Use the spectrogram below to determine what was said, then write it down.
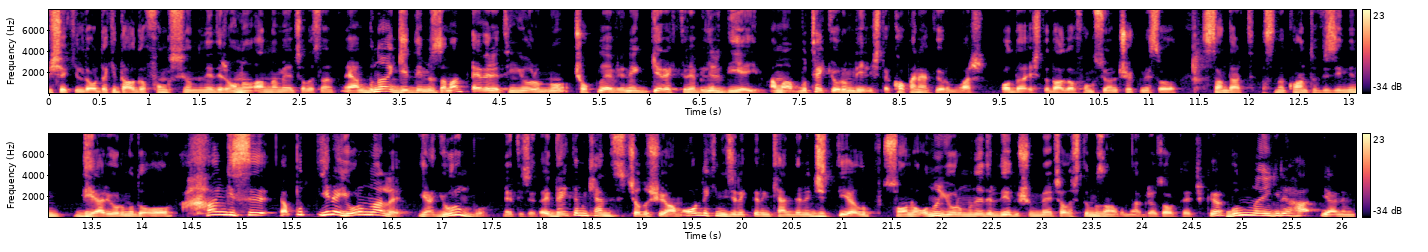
bir şekilde oradaki dalga fonksiyonu nedir onu anlamaya çalışılan. Yani buna girdiğimiz zaman Everett'in yorumu çoklu evreni gerektirebilir diyeyim. Ama bu tek yorum değil işte Kopenhag yorumu var. O da işte dalga fonksiyonu çökmesi o standart aslında kuantum fiziğinin diğer yorumu da o. Hangisi ya bu yine yorumlarla ya yorum bu neticede. Denklemin kendisi çalışıyor ama oradaki niceliklerin kendilerini ciddiye alıp sonra onun yorumu nedir diye düşünmeye çalıştığımız zaman bunlar biraz ortaya çıkıyor. Bununla ilgili ha- yani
